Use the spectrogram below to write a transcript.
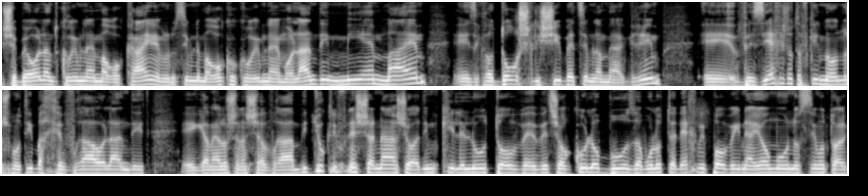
שבהולנד קוראים להם מרוקאים, הם נוסעים למרוקו קוראים להם הולנדים, מי הם, מה הם, אה, זה כבר דור שלישי בעצם למהגרים. אה, וזייח יש לו תפקיד מאוד משמעותי בחברה ההולנדית, אה, גם היה לו שנה שעברה, בדיוק לפני שנה שאוהדים קיללו אותו ושרקו לו בוז ואמרו לו תלך מפה והנה היום הוא נושאים אותו על,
